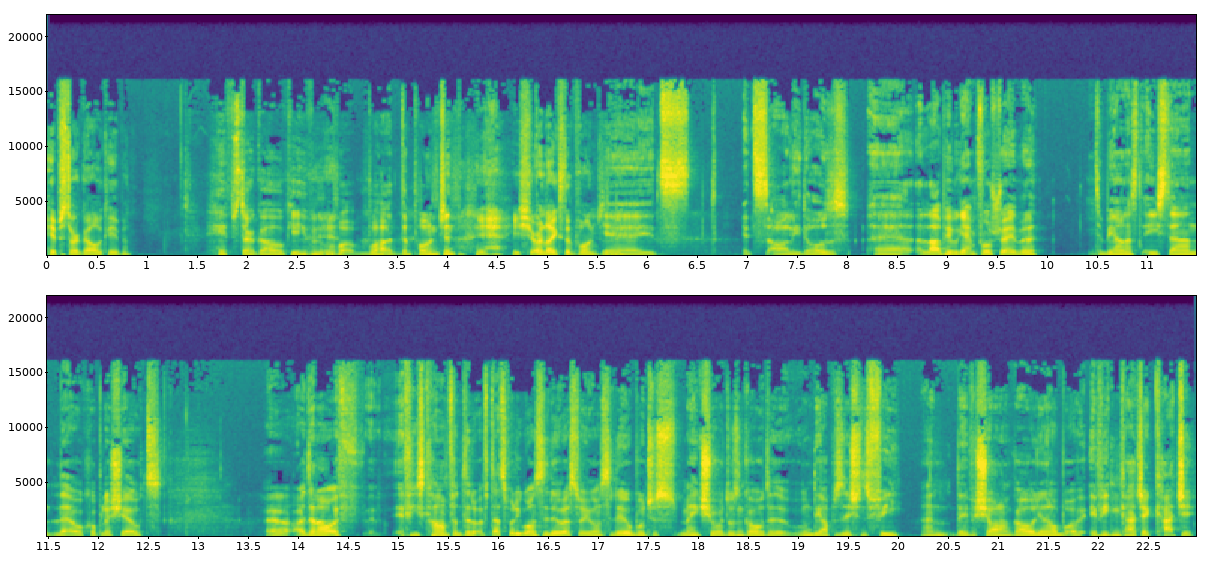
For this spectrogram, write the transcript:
hipster goalkeeping? Hipster goalkeeping. Yeah. What? What? The punching? Yeah, he sure likes the punch. Yeah, it's it's all he does. Uh, a lot of people getting frustrated with it. To be honest, East End let out a couple of shouts. Uh, I don't know if if he's confident if that's what he wants to do. That's what he wants to do. But just make sure it doesn't go to one of the opposition's feet and they've a shot on goal. You know, but if he can catch it, catch it.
